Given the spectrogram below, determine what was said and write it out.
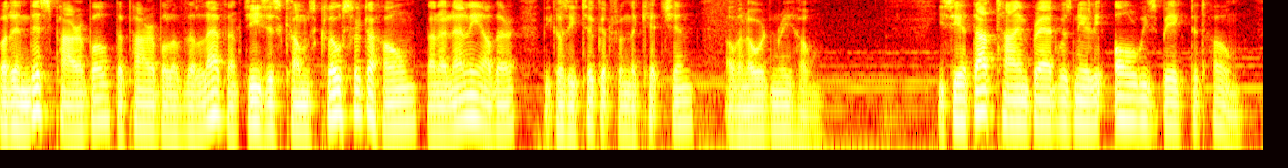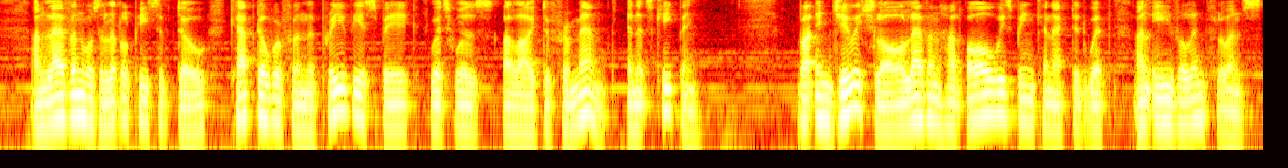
But in this parable, the parable of the leaven, Jesus comes closer to home than in any other because he took it from the kitchen of an ordinary home. You see, at that time, bread was nearly always baked at home, and leaven was a little piece of dough kept over from the previous bake, which was allowed to ferment in its keeping. But in Jewish law, leaven had always been connected with an evil influence,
